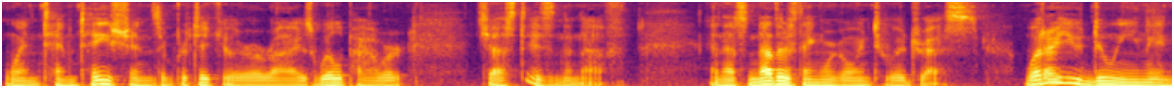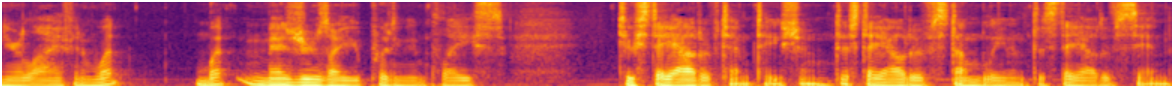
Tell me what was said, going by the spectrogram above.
when temptations in particular arise, willpower just isn't enough. And that's another thing we're going to address. What are you doing in your life, and what what measures are you putting in place to stay out of temptation, to stay out of stumbling, and to stay out of sin?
